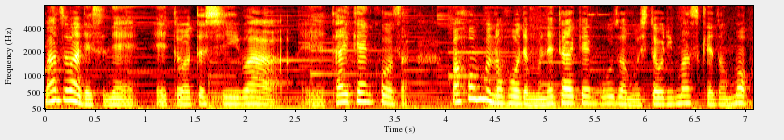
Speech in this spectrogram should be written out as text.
まずはですね、えーと、私は、えー、体験講座、まあ、本部の方でもね体験講座もしておりますけども、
